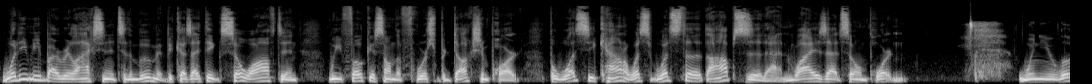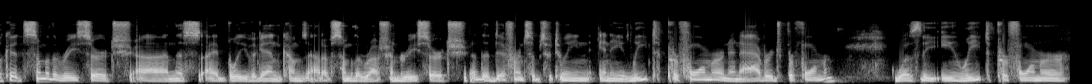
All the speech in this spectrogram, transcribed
what do you mean by relaxing into the movement? Because I think so often we focus on the force production part, but what's the counter? What's what's the, the opposite of that, and why is that so important? When you look at some of the research, uh, and this I believe again comes out of some of the Russian research, the difference between an elite performer and an average performer was the elite performer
